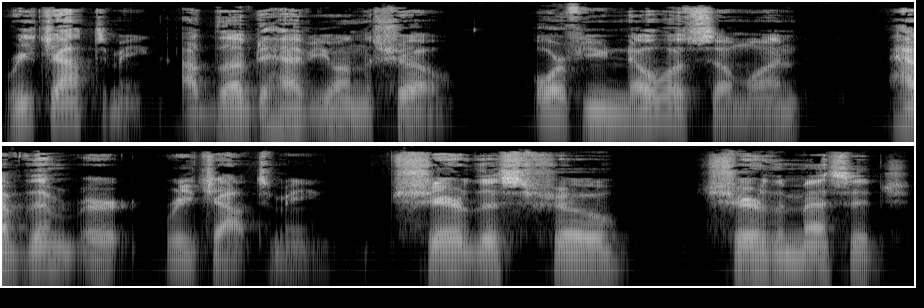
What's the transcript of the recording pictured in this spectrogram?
reach out to me. I'd love to have you on the show. Or if you know of someone, have them er, reach out to me. Share this show, share the message,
